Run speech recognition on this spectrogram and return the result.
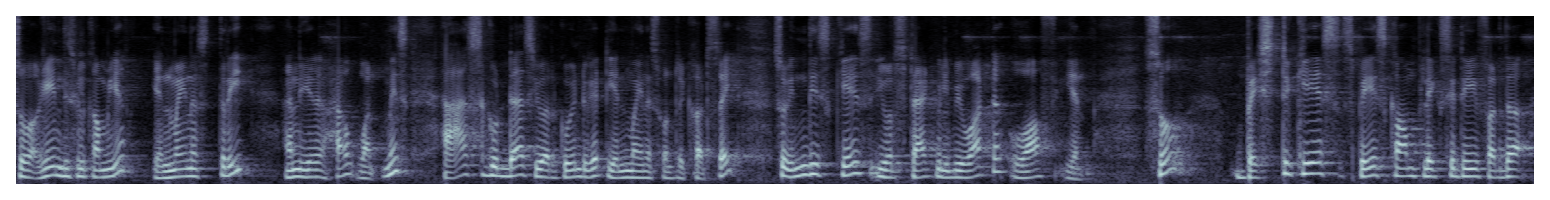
So again this will come here. N minus 3 and here have 1 means as good as you are going to get n minus 1 records right? So in this case your stack will be what? O of n. So best case space complexity for the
